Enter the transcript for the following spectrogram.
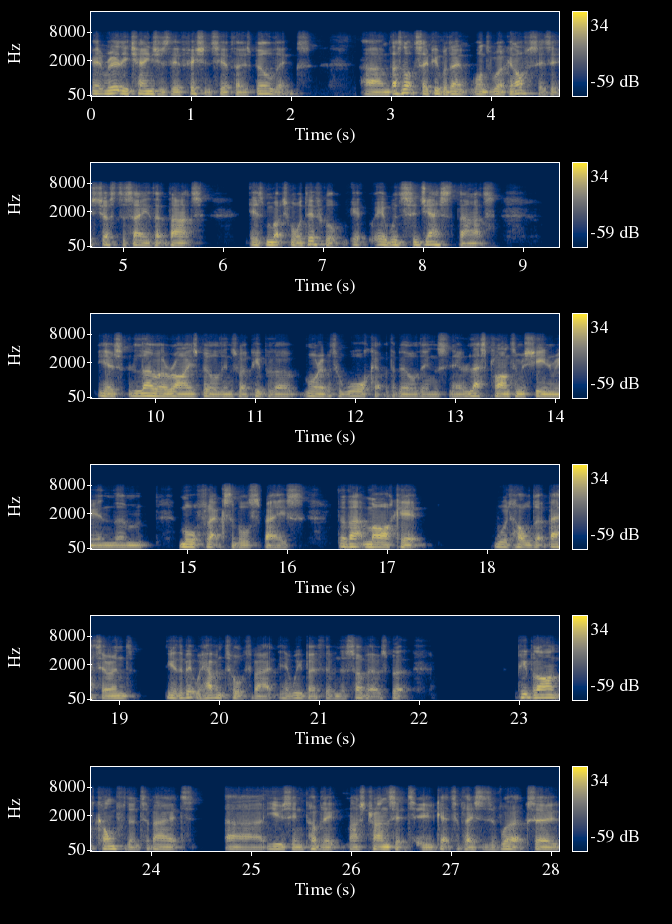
it really changes the efficiency of those buildings. Um, that's not to say people don't want to work in offices. It's just to say that that is much more difficult. It, it would suggest that you know lower rise buildings where people are more able to walk up the buildings you know less plant and machinery in them more flexible space that that market would hold up better. And you know the bit we haven't talked about you know we both live in the suburbs but people aren't confident about uh, using public mass transit to get to places of work. So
